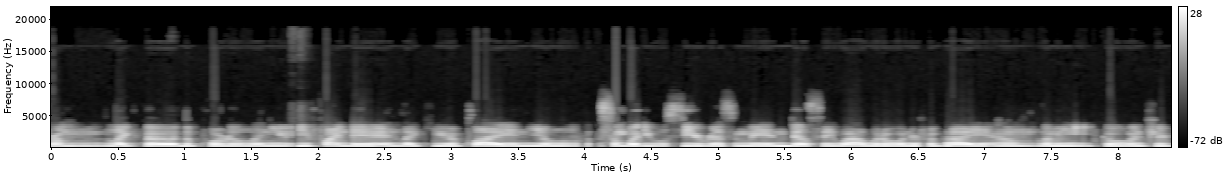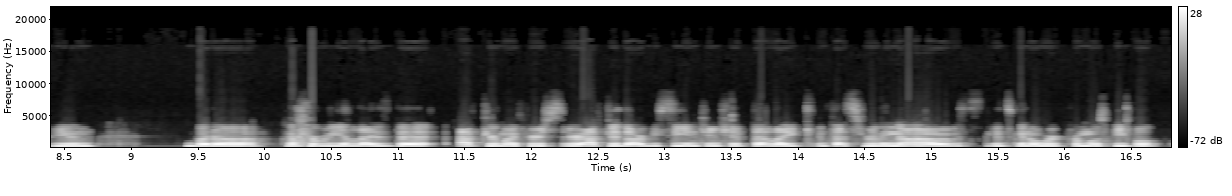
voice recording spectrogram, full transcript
from like the the portal and you you find it and like you apply and you'll somebody will see your resume and they'll say wow what a wonderful guy um let me go interview him. But uh i realized that after my first or after the rbc internship that like that's really not how it's, it's going to work for most people.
